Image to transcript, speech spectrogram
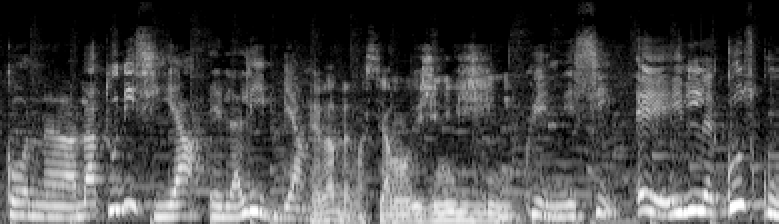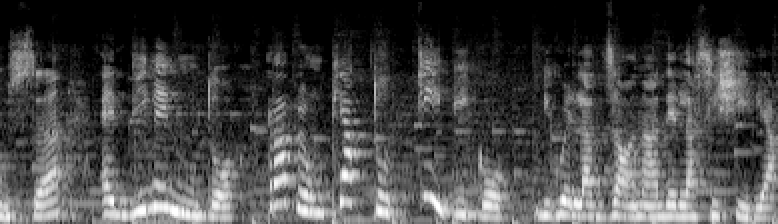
con la Tunisia e la Libia. E vabbè, ma stiamo vicini vicini. Quindi sì, e il couscous è divenuto proprio un piatto tipico di quella zona della Sicilia,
